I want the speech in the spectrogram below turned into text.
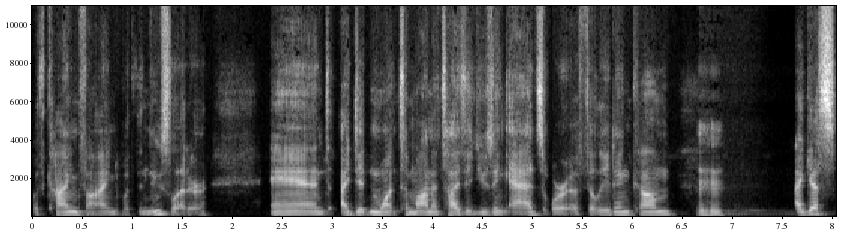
with Kind Find, with the newsletter. And I didn't want to monetize it using ads or affiliate income. Mm-hmm. I guess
